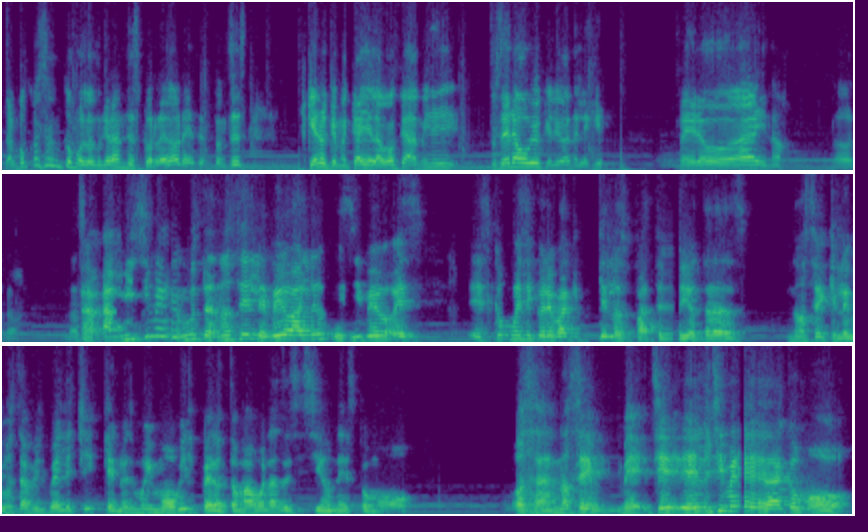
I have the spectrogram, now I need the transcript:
tampoco son como los grandes corredores. Entonces, quiero que me calle la boca. A mí, pues era obvio que lo iban a elegir. Pero, ay, no, no, no. a, mí sí me gusta, no sé, le veo algo que sí veo, es, es como ese coreback que los patriotas no sé, que le gusta a Bill Belichick, que no es muy móvil, pero toma buenas decisiones como... O sea, no sé, me, él sí me da como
